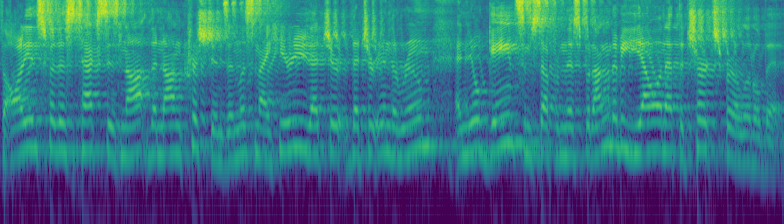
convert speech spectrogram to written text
The audience for this text is not the non Christians. And listen, I hear you that you're, that you're in the room and you'll gain some stuff from this, but I'm going to be yelling at the church for a little bit.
